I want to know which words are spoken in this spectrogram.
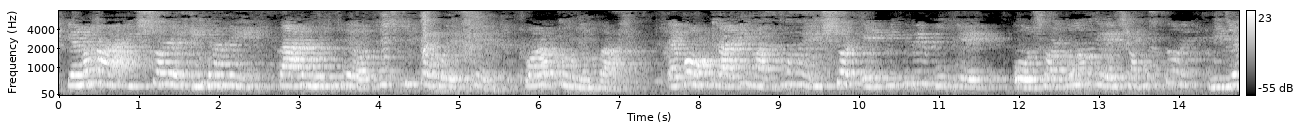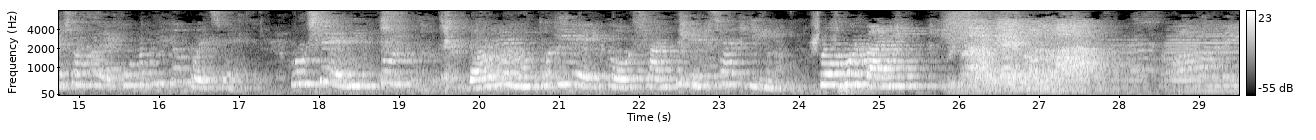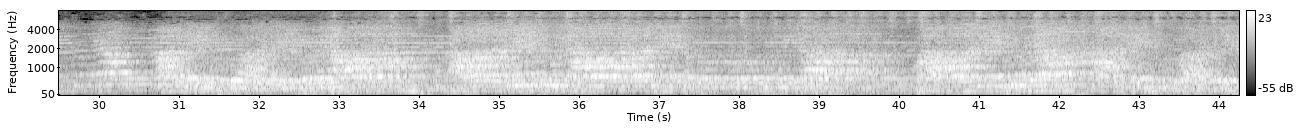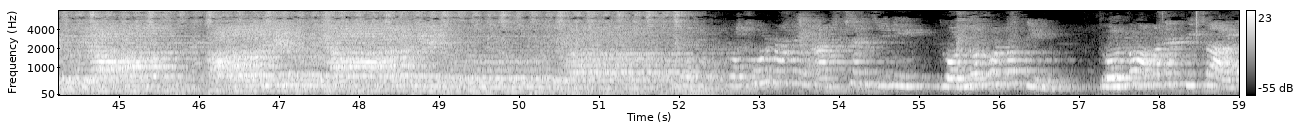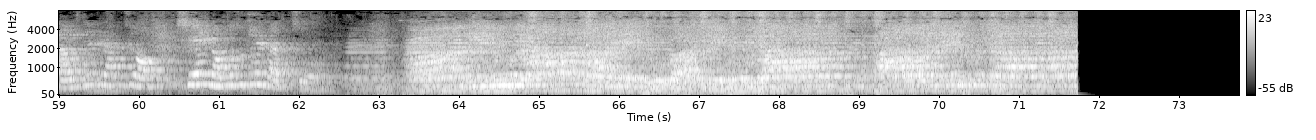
কেননা ঈশ্বরের বিধানে তার মধ্যে অধিষ্ঠিত হয়েছে পরম এবং তারই মাধ্যমে ঈশ্বর এই পৃথিবীর বুকে ও স্বর্গলোকে সমস্ত নিজের সঙ্গে করেছে ক্রুশে মৃত্যুর বরণের মধ্য দিয়ে তো শান্তি এনেছেন তিনি প্রভুর ধন্য আমাদের পিতা দাউদের রাজ্য সেই নবযুগের রাজ্য।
